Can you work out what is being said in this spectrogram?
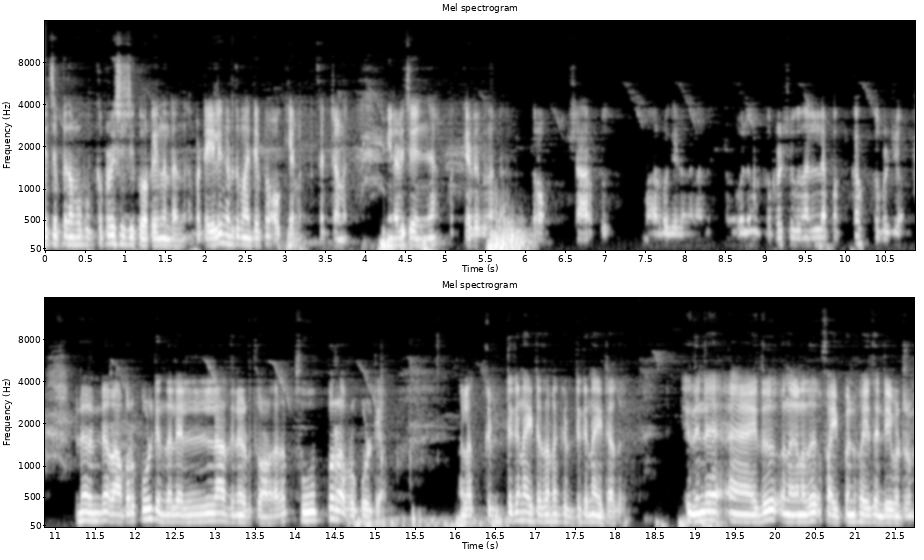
വെച്ചപ്പോൾ നമുക്ക് ഹുക്ക് പ്രൈസ് വെച്ച് കുറയുന്നുണ്ടായിരുന്നു. അപ്പോൾ ടെയിലും എടുത്ത് മാറ്റിയപ്പോൾ ഓക്കെയാണ് സെറ്റാണ് ഇങ്ങനെ അടിച്ച് കഴിഞ്ഞാൽ പക്കെ എടുക്കുന്നുണ്ട് ഇത്രയും ഷാർപ്പ് മാർബ് കയ്യിൽ ഇടുന്നുണ്ട്. അതുപോലെ ഹുക്ക് ബ്രഷ് നല്ല പക്ക ഹുക്ക് ബ്രഷ് പിന്നെ അതിന്റെ റബ്ബർ ക്വാളിറ്റി എന്തായാലും എല്ലാ അതിനും എടുത്തു പോകണം നല്ല സൂപ്പർ റബ്ബർ ക്വാളിറ്റിയാണ് നല്ല കിട്ടുക്കൻ ഹൈറ്റ് എന്ന് പറഞ്ഞാൽ കിട്ടുക്കനായിട്ട് അത്. ഇതിന്റെ ഇത് വന്നേക്കണത് ഫൈവ് പോയിന്റ് ഫൈവ് സെന്റിമീറ്ററും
